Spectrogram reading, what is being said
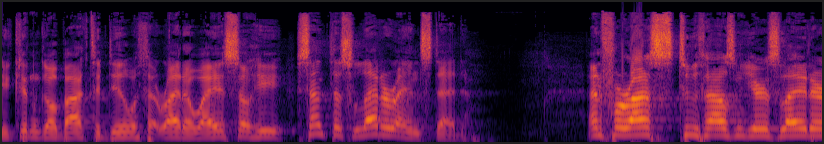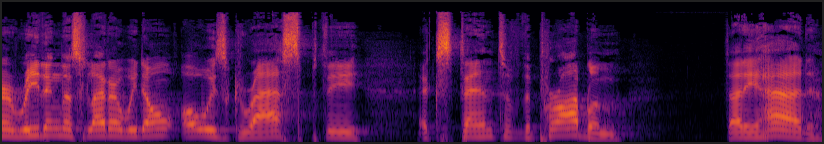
He couldn't go back to deal with it right away, so he sent this letter instead. And for us, 2,000 years later, reading this letter, we don't always grasp the extent of the problem that he had.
